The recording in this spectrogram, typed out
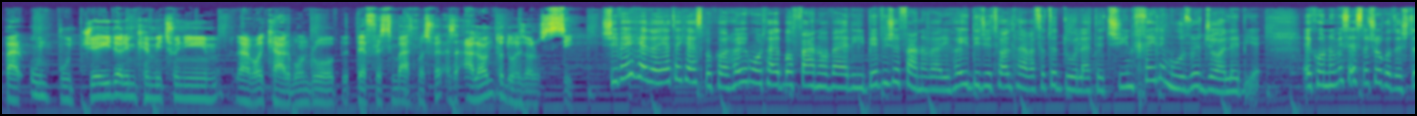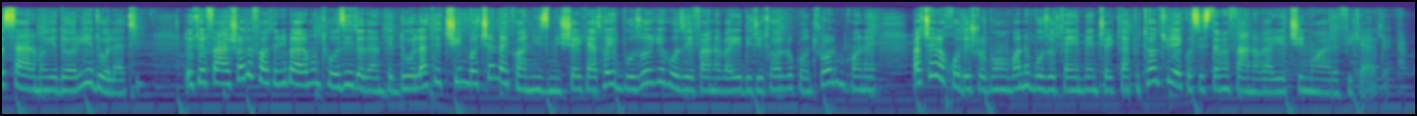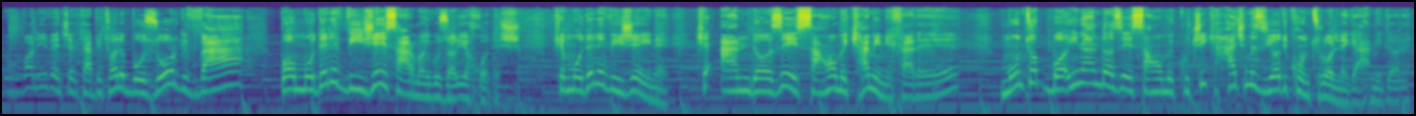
بر اون بودجه ای داریم که می‌تونیم در واقع کربن رو بفرستیم به اتمسفر. از الان تا 2030 شیوه هدایت کسب و کارهای مرتبط با فناوری به ویژه فناوری های دیجیتال توسط دولت چین خیلی موضوع جالبیه. اکونومیست اسمش رو گذاشته سرمایهداری دولتی. دکتر فرشاد فاطمی برامون توضیح دادند که دولت چین با چه مکانیزمی شرکت های بزرگ حوزه فناوری دیجیتال رو کنترل می‌کنه و چرا خودش رو به عنوان بزرگترین venture capital توی اکوسیستم فناوری چین معرفی کرده؟ به عنوان venture capital بزرگ و با مدل ویژه سرمایه گذاری خودش که مدل ویژه اینه که اندازه سهام کمی می‌خره منتها با این اندازه سهام کوچیک حجم زیادی کنترل نگه میداره.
